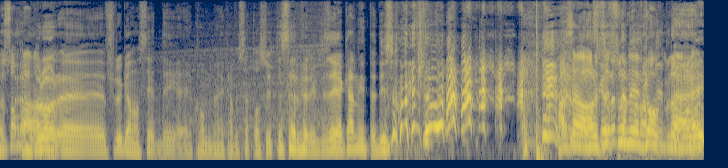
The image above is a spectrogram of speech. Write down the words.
på somrarna Bror, eh, frugan har sett dig, kom kan vi sätta oss ute servering? Du säger jag kan inte, det är så Hassan har du sett bror? Nej!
